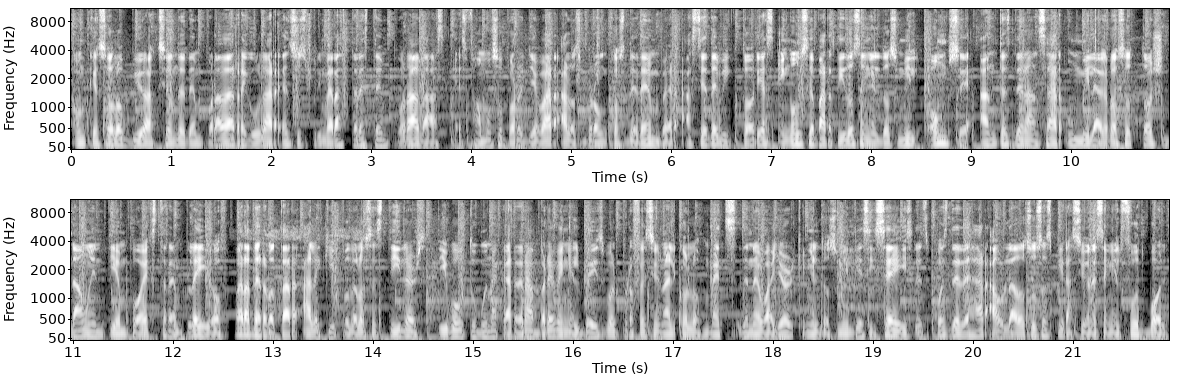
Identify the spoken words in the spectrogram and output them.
aunque solo vio acción de temporada regular en sus primeras tres temporadas. Es famoso por llevar a los Broncos de Denver a 7 victorias en 11 partidos en el 2011 antes de lanzar un milagroso touchdown en tiempo extra en playoff para derrotar al equipo de los Steelers. Tebow tuvo una carrera breve en el béisbol profesional con los Mets de Nueva York en el 2016 después de dejar a un lado sus aspiraciones en el fútbol.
